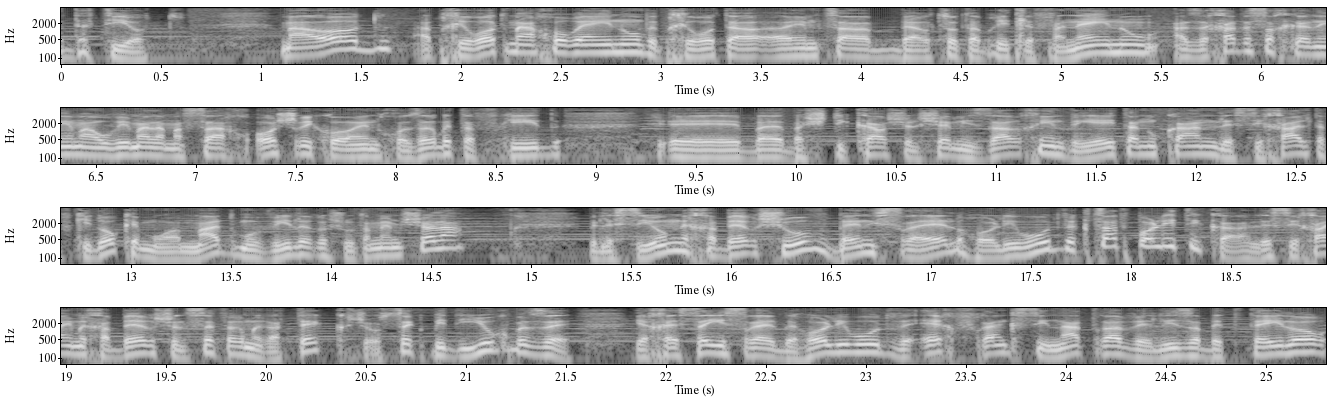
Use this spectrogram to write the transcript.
דתיות. מה עוד? הבחירות מאחורינו ובחירות האמצע בארצות הברית לפנינו, אז אחד השחקנים האהובים על המסך, אושרי כהן, חוזר בתפקיד אה, בשתיקה של שמי זרחין ויהיה איתנו כאן לשיחה על תפקידו כמועמד מוביל לראשות הממשלה. ולסיום נחבר שוב בין ישראל, הוליווד וקצת פוליטיקה, לשיחה עם מחבר של ספר מרתק שעוסק בדיוק בזה, יחסי ישראל בהוליווד ואיך פרנק סינטרה ואליזבת טיילור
